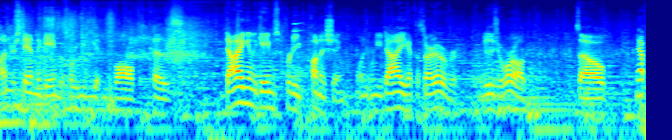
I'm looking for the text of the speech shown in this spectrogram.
understand the game before you even get involved, because dying in the game is pretty punishing. When, when you die, you have to start over. You lose your world. So, yep.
